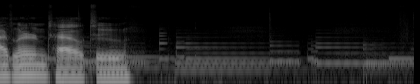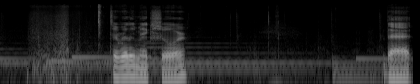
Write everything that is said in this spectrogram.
I've learned how to to really make sure that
